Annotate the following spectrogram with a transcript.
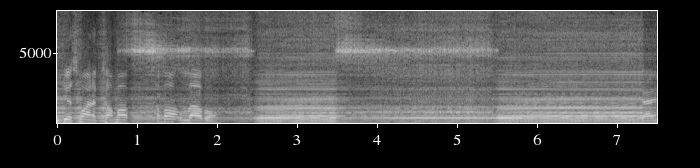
You just want to come up about level. Okay?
